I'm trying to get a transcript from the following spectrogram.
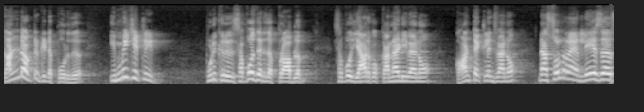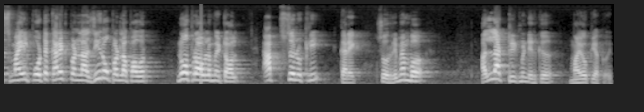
கண் டாக்டர் கிட்ட போகிறது இம்மிடியட்லி பிடிக்கிறது suppose there is a problem suppose யாருக்கோ கண்ணாடி வேணும் காண்டாக்ட் லென்ஸ் வேணும் நான் சொல்கிறேன் லேசர் ஸ்மைல் போட்டு கரெக்ட் பண்ணலாம் ஜீரோ பண்ணலாம் power no problem it all absolutely correct so remember எல்லா ட்ரீட்மெண்ட் இருக்குது மயோப்பியாவுக்கு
